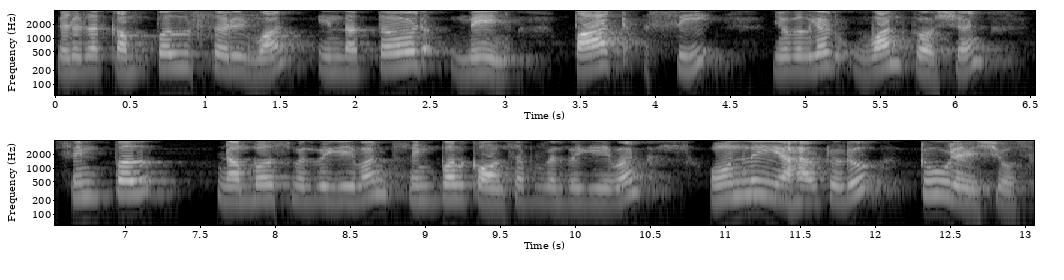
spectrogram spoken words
There is a compulsory one. In the third main part C, you will get one question. Simple numbers will be given, simple concept will be given. Only you have to do two ratios,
